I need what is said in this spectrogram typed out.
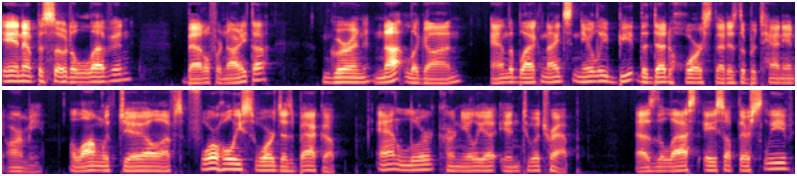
In episode 11, Battle for Narita, Gurren, not Lagann, and the Black Knights nearly beat the dead horse that is the Britannian army, along with JLF's four holy swords as backup, and lure Cornelia into a trap. As the last ace up their sleeve,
